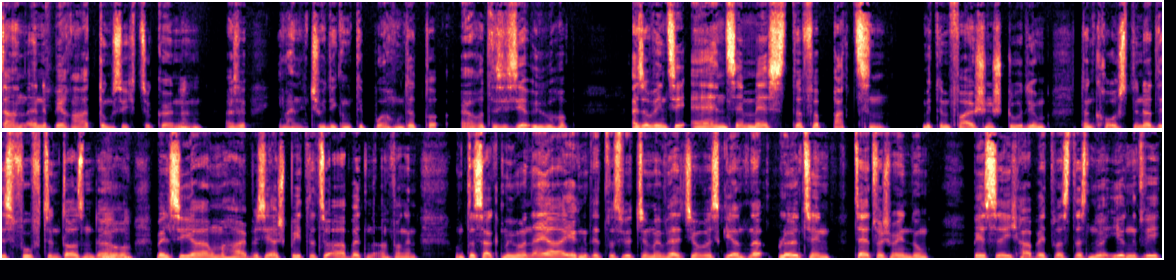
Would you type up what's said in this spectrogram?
dann eine Beratung sich zu gönnen. Mhm also, ich meine, Entschuldigung, die paar hundert Euro, das ist ja überhaupt. Also, wenn Sie ein Semester verpatzen mit dem falschen Studium, dann kostet Ihnen das 15.000 Euro, mhm. weil Sie ja um ein halbes Jahr später zu arbeiten anfangen. Und da sagt man immer, naja, irgendetwas wird schon, man wird schon was gelernt. Na, Blödsinn, Zeitverschwendung. Besser, ich habe etwas, das nur irgendwie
